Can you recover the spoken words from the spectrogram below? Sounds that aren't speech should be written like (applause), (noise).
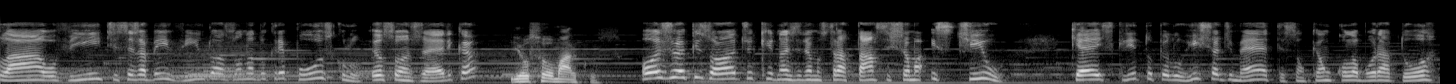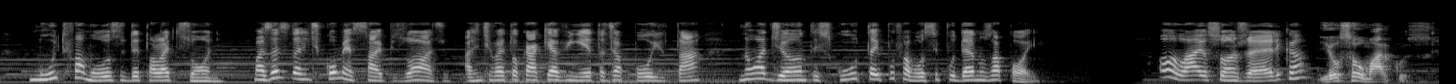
Olá, ouvinte, seja bem-vindo à Zona do Crepúsculo. Eu sou Angélica. E eu sou Marcos. Hoje o episódio que nós iremos tratar se chama Steel, que é escrito pelo Richard Matheson, que é um colaborador muito famoso de The Twilight Zone. Mas antes da gente começar o episódio, a gente vai tocar aqui a vinheta de apoio, tá? Não adianta, escuta e por favor, se puder, nos apoie. Olá, eu sou Angélica. E eu sou o Marcos.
